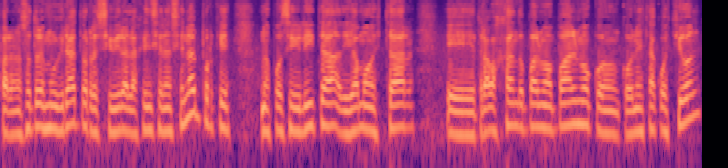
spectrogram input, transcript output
para nosotros es muy grato recibir a la Agencia Nacional porque nos posibilita, digamos, estar eh, trabajando palmo a palmo con, esta cuestión.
